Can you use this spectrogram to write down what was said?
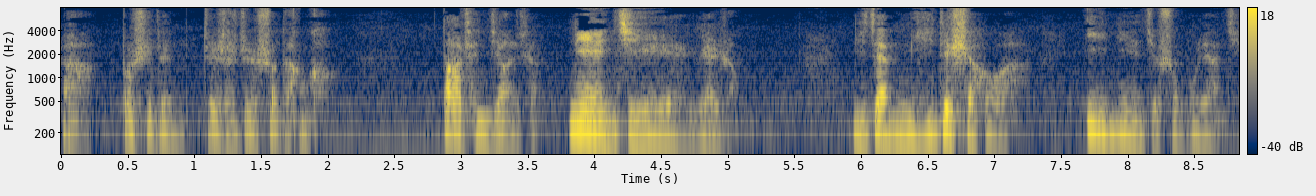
的。啊，不是真的，这是这说的很好。大乘教里说，念劫圆融。你在迷的时候啊，意念就是无量劫；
